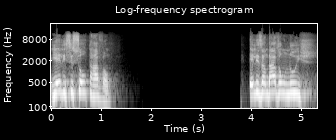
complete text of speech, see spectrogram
e eles se soltavam. Eles andavam nus,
